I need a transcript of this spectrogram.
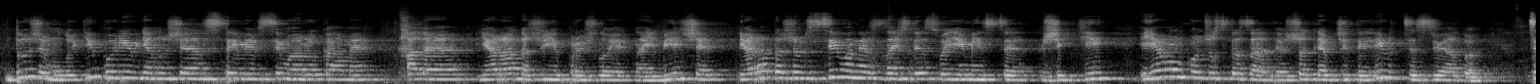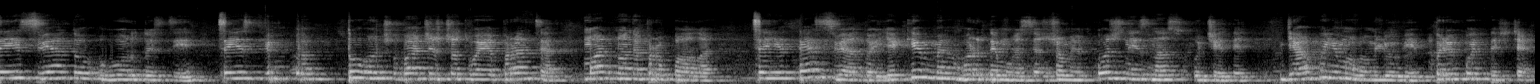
дуже молоді порівняно ще з тими всіма роками. Але я рада, що їх пройшло якнайбільше. Я рада, що всі вони знайшли своє місце в житті. І я вам хочу сказати, що для вчителів це свято. Це є свято гордості, це є свято того, що бачиш, що твоя праця марно не пропала. Це є те свято, яким ми гордимося, що ми кожен з нас учитель. Дякуємо вам, любі. Приходьте ще.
